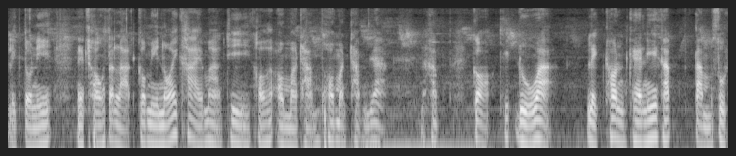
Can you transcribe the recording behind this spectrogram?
เหล็กตัวนี้ในท้องตลาดก็มีน้อยค่ายมากที่เขาเอามาทำเพราะมันทำยากนะครับ ก็คิดดูว่าเหล็กท่อนแค่นี้ครับ ต่ำสุด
